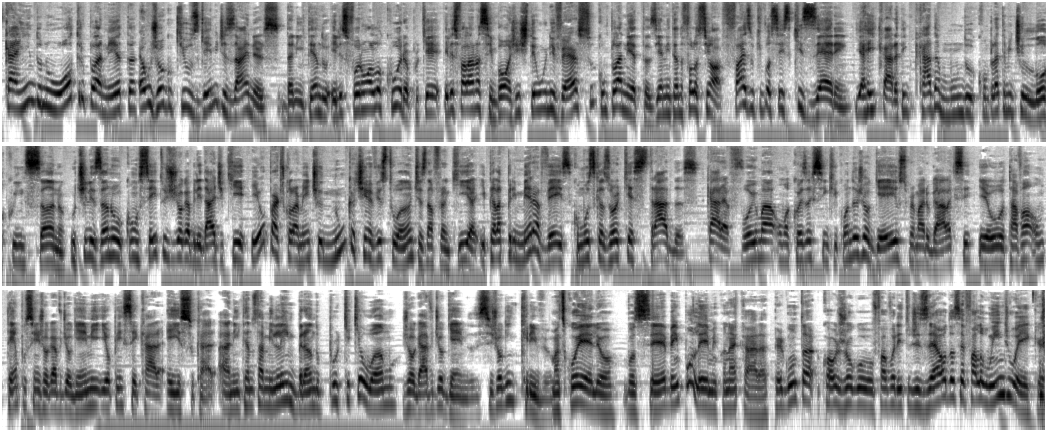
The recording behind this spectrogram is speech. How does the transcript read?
caindo no outro planeta. É um jogo que os game designers da Nintendo, eles foram a loucura, porque eles falaram assim: bom, a gente tem um universo com planetas. E a Nintendo falou assim: ó, faz o que vocês quiserem. E aí, cara, tem cada mundo completamente louco e insano, utilizando conceitos de jogabilidade que eu, particularmente, nunca tinha visto antes na franquia e pela primeira vez com músicas orquestradas. Cara, foi uma, uma coisa assim que quando eu joguei o Super Mario Galaxy, eu tava um tempo sem jogar videogame e eu pensei, cara, é isso, cara. A Nintendo tá me lembrando lembrando por que que eu amo jogar videogames. Esse jogo é incrível. Mas, Coelho, você é bem polêmico, né, cara? Pergunta qual o jogo favorito de Zelda, você fala Wind Waker.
